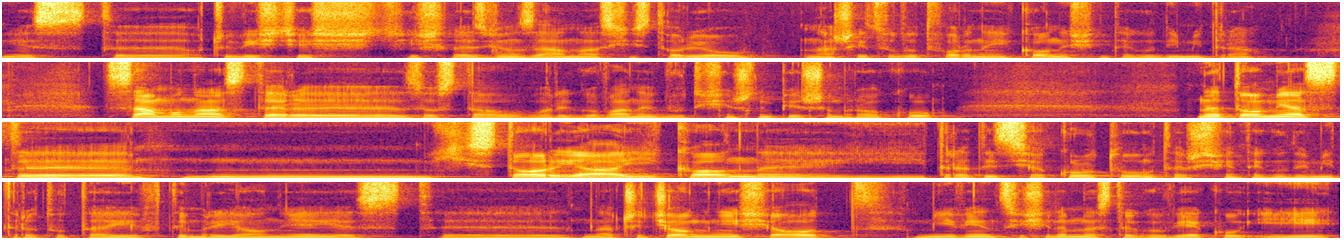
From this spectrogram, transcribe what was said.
jest y, oczywiście ściśle związana z historią naszej cudotwornej ikony świętego Dimitra. Sam monaster y, został rygowany w 2001 roku. Natomiast y, mm, historia, ikony i tradycja kultu też świętego Dymitra tutaj w tym rejonie jest, y, znaczy ciągnie się od mniej więcej XVII wieku i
